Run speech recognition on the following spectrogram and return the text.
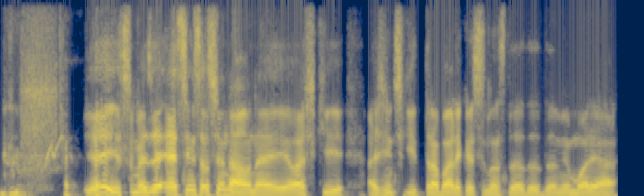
e é isso, mas é, é, sensacional, né? Eu acho que a gente que trabalha com esse lance da, da, da memória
